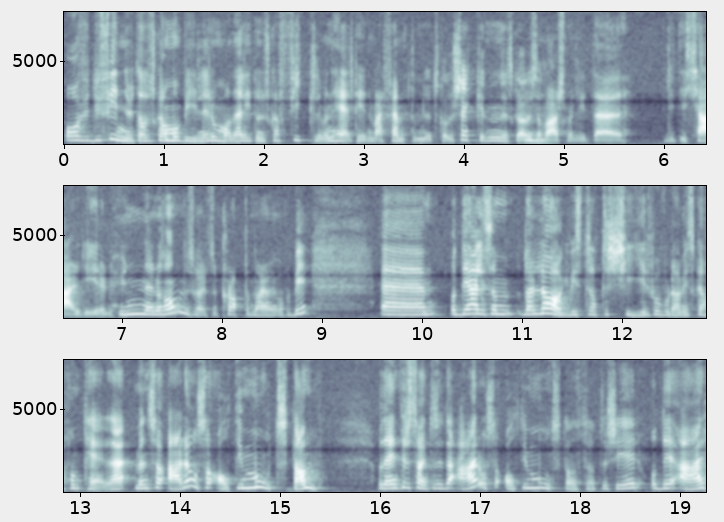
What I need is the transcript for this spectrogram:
og Du finner ut at du skal ha mobilen i lomma di du skal fikle med den hele tiden. Hvert 15 minutt skal du sjekke den. Du skal liksom være som et lite, lite kjæledyr eller hund. eller noe sånt. Du skal liksom klappe den hver gang du går forbi. Eh, og det er liksom, Da lager vi strategier for hvordan vi skal håndtere det. Men så er det også alltid motstand. Og Det er interessant å si, det er også alltid motstandsstrategier. Og det er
